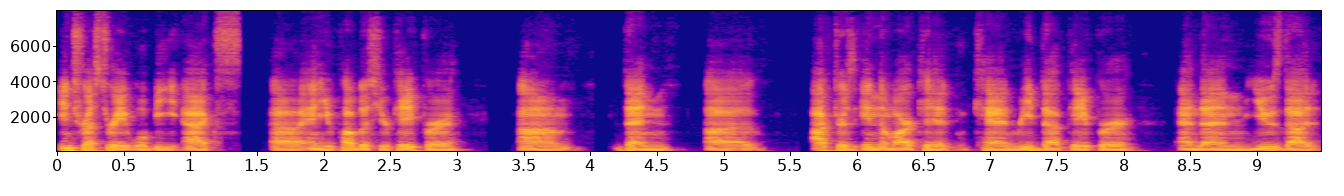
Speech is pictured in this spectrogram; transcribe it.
interest rate will be X, uh, and you publish your paper, um, then uh, actors in the market can read that paper and then use that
